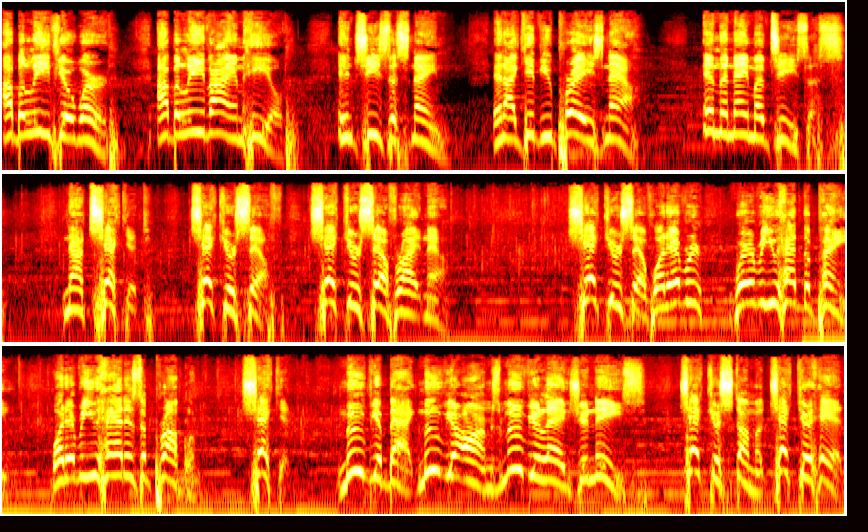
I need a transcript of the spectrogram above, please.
I believe your word. I believe I am healed in Jesus' name. And I give you praise now in the name of Jesus. Now check it. Check yourself. Check yourself right now. Check yourself. Whatever, wherever you had the pain, whatever you had as a problem, check it. Move your back, move your arms, move your legs, your knees. Check your stomach, check your head.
